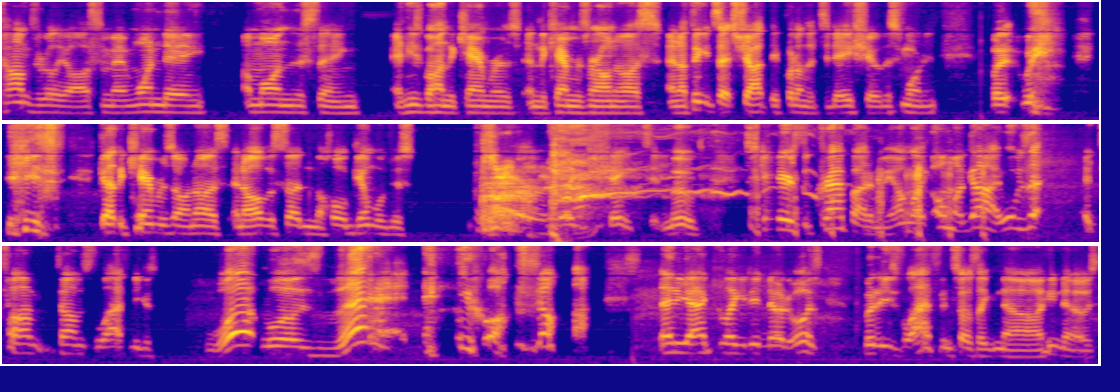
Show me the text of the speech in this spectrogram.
Tom's really awesome. And one day I'm on this thing and he's behind the cameras and the cameras are on us. And I think it's that shot they put on the Today Show this morning. But we, he's got the cameras on us, and all of a sudden the whole gimbal just like shakes, it moves, scares the crap out of me. I'm like, oh my god, what was that? And Tom Tom's laughing. He goes, "What was that?" And he walks off, and he acted like he didn't know what it was, but he's laughing. So I was like, "No, he knows."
